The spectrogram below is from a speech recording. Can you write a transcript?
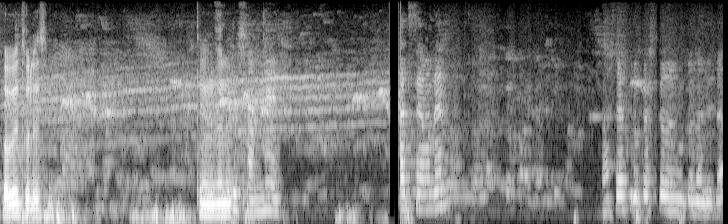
ছবিও তুলেছি তিনজন সামনে লাগছে আমাদের ভাষায় প্রকাশ করার মতো না যেটা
